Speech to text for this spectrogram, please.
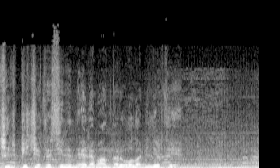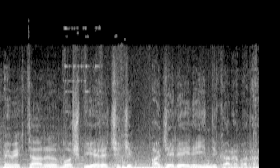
kirpi çetesinin elemanları olabilirdi. Emektarı boş bir yere çekip aceleyle indik arabadan.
